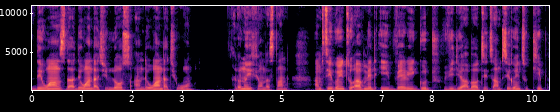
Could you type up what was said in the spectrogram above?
the ones that the one that you lost and the one that you won. I don't know if you understand. I'm still going to i've made a very good video about it. I'm still going to keep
